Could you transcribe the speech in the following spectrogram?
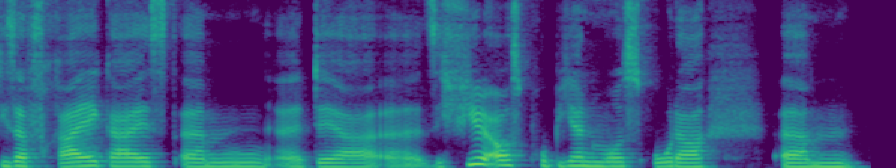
dieser Freigeist, ähm, äh, der äh, sich viel ausprobieren muss oder ähm,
